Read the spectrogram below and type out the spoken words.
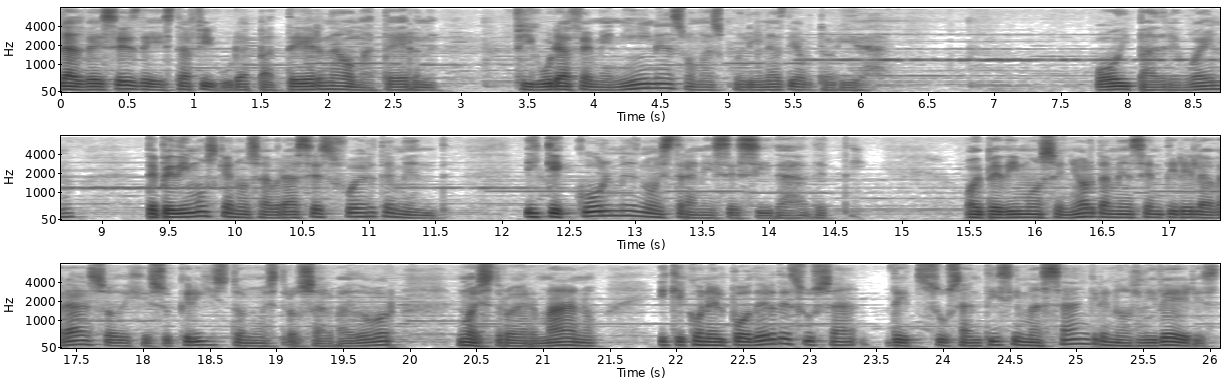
las veces de esta figura paterna o materna, figuras femeninas o masculinas de autoridad. Hoy, Padre bueno, te pedimos que nos abraces fuertemente y que colmes nuestra necesidad de ti. Hoy pedimos, Señor, también sentir el abrazo de Jesucristo, nuestro Salvador, nuestro hermano, y que con el poder de su, de su santísima sangre nos liberes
